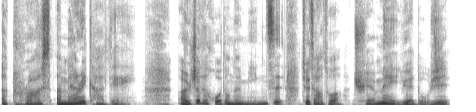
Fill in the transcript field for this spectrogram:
Across America Day，而这个活动的名字就叫做全美阅读日。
